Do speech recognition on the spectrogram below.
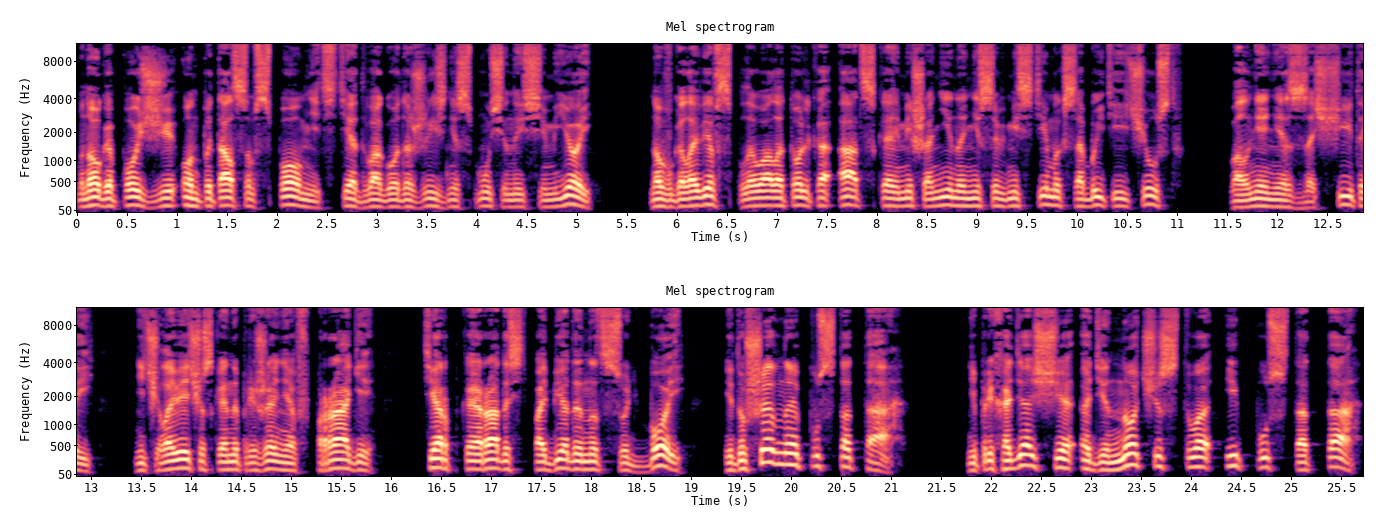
Много позже он пытался вспомнить те два года жизни с Мусиной семьей, но в голове всплывала только адская мешанина несовместимых событий и чувств, волнение с защитой, нечеловеческое напряжение в Праге, терпкая радость победы над судьбой и душевная пустота, неприходящее одиночество и пустота.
